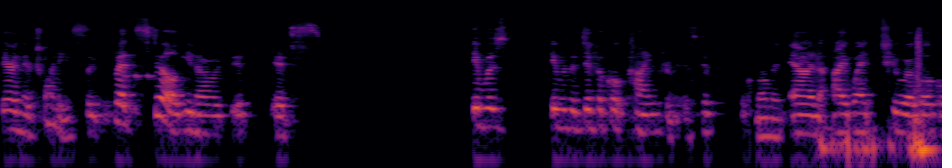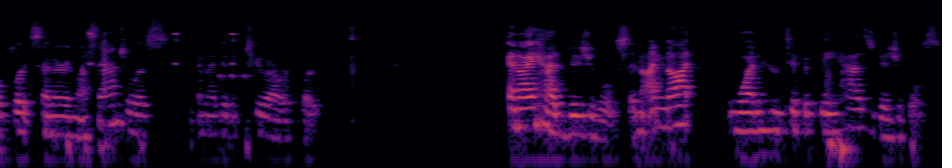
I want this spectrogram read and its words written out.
they're in their 20s. So, but still, you know, it, it's, it was, it was a difficult time for me. It was a difficult moment. And I went to a local float center in Los Angeles and I did a two hour float. And I had visuals, and I'm not one who typically has visuals.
